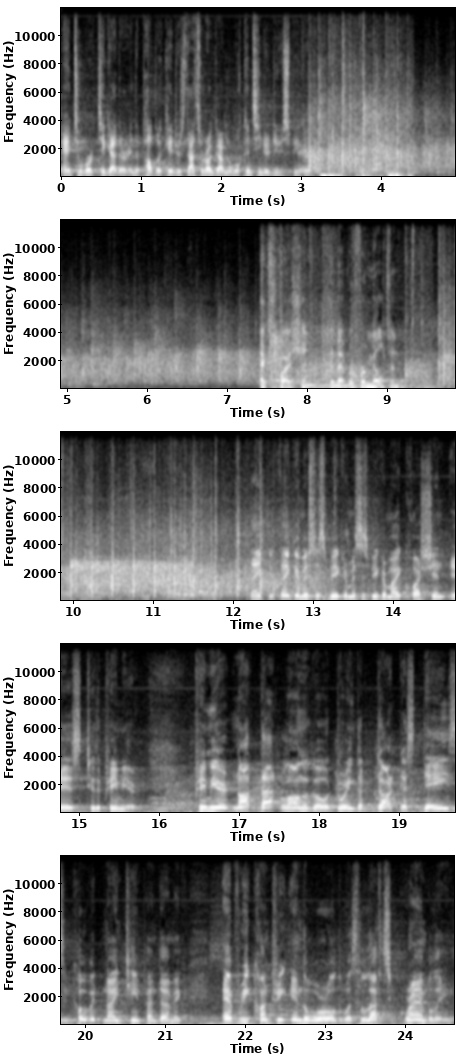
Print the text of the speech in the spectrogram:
and to work together in the public interest. That's what our government will continue to do, Speaker. Next question, the member for Milton. Thank you. Thank you, Mr. Speaker. Mr. Speaker, my question is to the Premier. Premier, not that long ago, during the darkest days of the COVID-19 pandemic, every country in the world was left scrambling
